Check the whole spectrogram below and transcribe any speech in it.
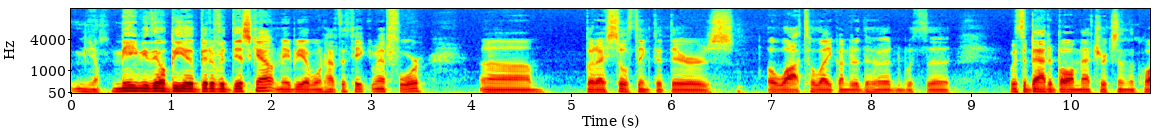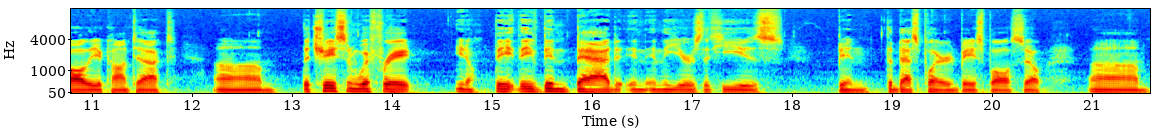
you know maybe there'll be a bit of a discount. Maybe I won't have to take him at four, um, but I still think that there's a lot to like under the hood with the with the batted ball metrics and the quality of contact. Um, the chase and whiff rate, you know, they they've been bad in in the years that he has been the best player in baseball. So, um,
